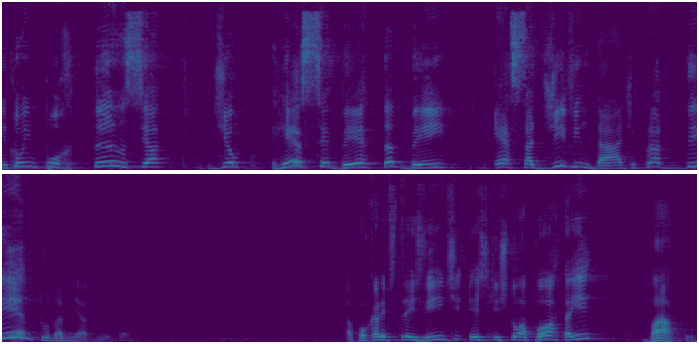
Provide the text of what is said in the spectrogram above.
Então, a importância de eu receber também essa divindade para dentro da minha vida. Apocalipse 3:20, eis que estou à porta e bato.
